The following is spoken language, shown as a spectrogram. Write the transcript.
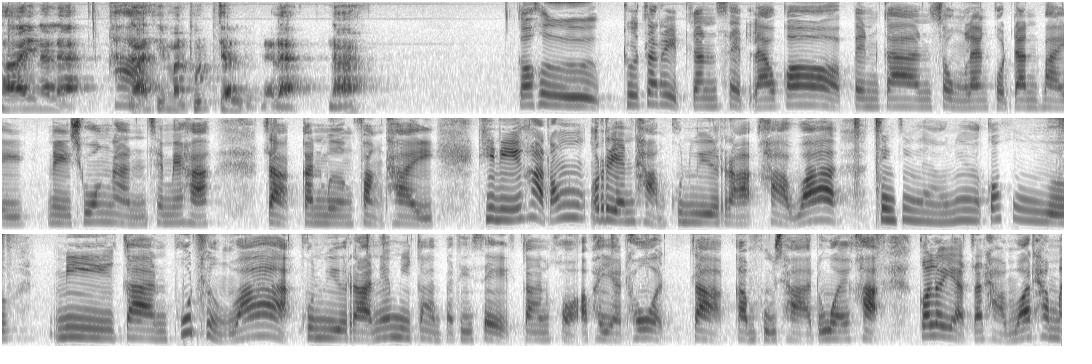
ไทยนั่นแหละค่ะนะที่มันทุจริตนั่นแหละนะ ก็คือทุจริตกันเสร็จแล้วก็เป็นการส่งแรงกดดันไปในช่วงนั้นใช่ไหมคะ จากการเมืองฝั่งไทย ทีนี้ค่ะต้องเรียนถามคุณวีระค่ะว่าจริงๆแล้วเนี่ยก็คือมีการพูดถึงว่าคุณวีระเนี่ยมีการปฏิเสธการขออภัยโทษจากกัมพูชาด้วยค่ะ ก็เลยอยากจะถามว่าทำไม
